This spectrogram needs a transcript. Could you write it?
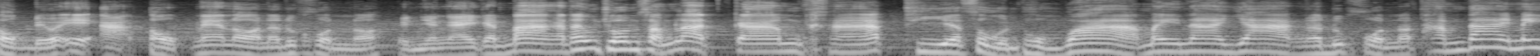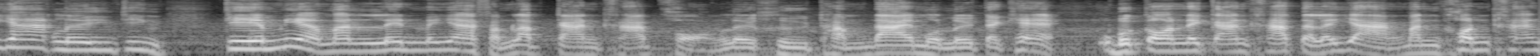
ตกเดี๋ยวเอะอะตกแน่นอนนะทุกคนเนาะเป็นยังไงกันบ้างอะท่านผู้ชมสำหรับการคราฟเทียศูนย์ผมว่าไม่น่ายากนะทุกคนเนาะทำได้ไม่ยากเลยจริง ๆ เกมเนี่ยมันเล่นไม่ยากสำหรับการคราฟของเลยคือทำได้หมดเลย แต่แค่อุปกรณ์ในการคราฟแต่ละอย่างมันค่อนข้าง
